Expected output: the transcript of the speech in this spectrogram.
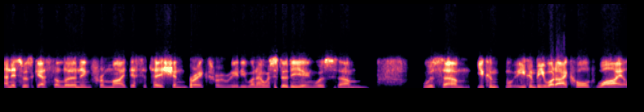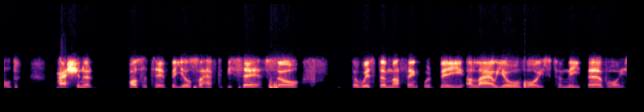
and this was, I guess, the learning from my dissertation breakthrough. Really, when I was studying, was um, was um, you can you can be what I called wild, passionate, positive, but you also have to be safe. So the wisdom, I think, would be allow your voice to meet their voice.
